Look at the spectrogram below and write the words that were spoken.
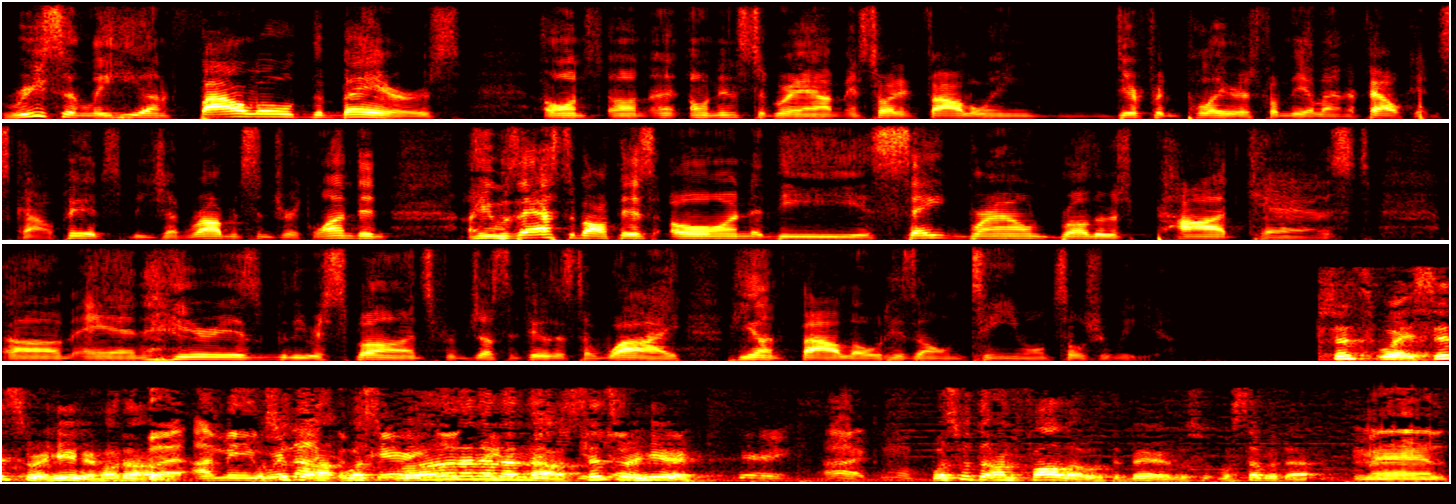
Recently, he unfollowed the Bears on on on Instagram and started following different players from the Atlanta Falcons Kyle Pitts, Bijan Robinson, Drake London. Uh, he was asked about this on the St. Brown Brothers podcast. Um, and here is the response from Justin Fields as to why he unfollowed his own team on social media. Since wait, since we're here, hold on. But I mean, what's we're not the, what's, well, no, no, no, no, no. Since we're here, All right, come on. what's with the unfollow with the Bears? What's, what's up with that? Man,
